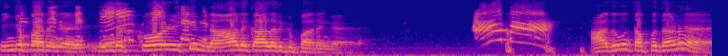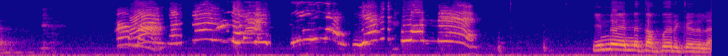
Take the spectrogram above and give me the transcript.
இங்க பாருங்க இந்த கோழிக்கு நாலு கால் இருக்கு பாருங்க. அதுவும் தப்பு தானே ஆமா எனக்கு ஒண்ணு இன்னும் என்ன தப்பு இருக்கு இதுல?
